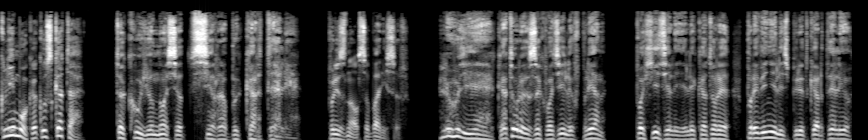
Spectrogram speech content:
клеймо, как у скота». «Такую носят все рабы картели», — признался Борисов. «Люди, которых захватили в плен, похитили или которые провинились перед картелью,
